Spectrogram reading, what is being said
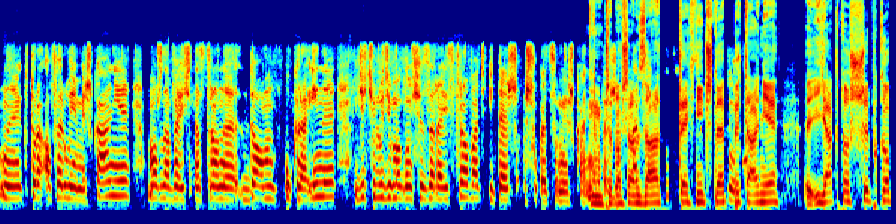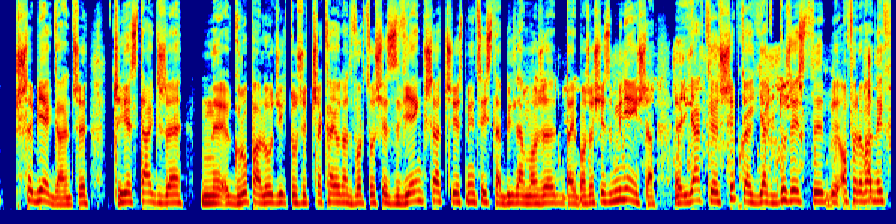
mm, która oferuje mieszkanie. Można wejść na stronę Dom Ukrainy, gdzie ci ludzie mogą się zarejestrować i też szukać sobie mieszkania. Przepraszam tak za techniczne pytanie. Jak to szybko przebiega? Czy, czy jest tak, że grupa ludzi, którzy czekają na dworcu się zwiększa, czy jest mniej więcej stabilna, może daj Boże się zmniejsza? Jak szybko, jak, jak dużo jest y, oferowanych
